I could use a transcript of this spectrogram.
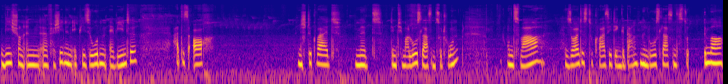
Wie ich schon in äh, verschiedenen Episoden erwähnte, hat es auch ein Stück weit mit dem Thema Loslassen zu tun. Und zwar solltest du quasi den Gedanken loslassen, dass du immer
